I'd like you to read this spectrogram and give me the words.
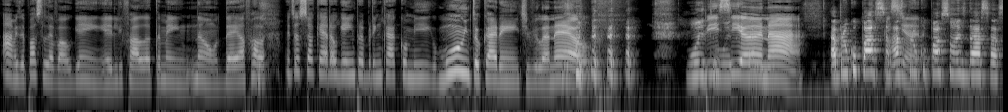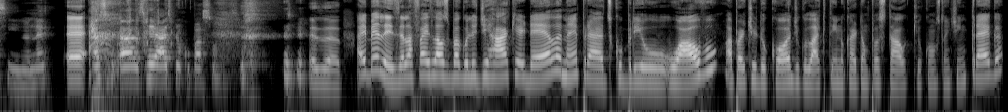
ah, mas eu posso levar alguém? Ele fala também, não. Daí ela fala, mas eu só quero alguém para brincar comigo. Muito carente, Villanel. muito, Pisciana. Muito a preocupação, as preocupações da assassina, né? É, As, as reais preocupações. exato. Aí beleza, ela faz lá os bagulho de hacker dela, né, pra descobrir o, o alvo, a partir do código lá que tem no cartão postal que o Constantine entrega.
